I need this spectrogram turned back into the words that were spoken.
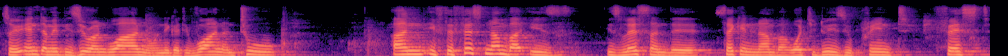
So you enter maybe zero and one or negative one and two. And if the first number is, is less than the second number, what you do is you print first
